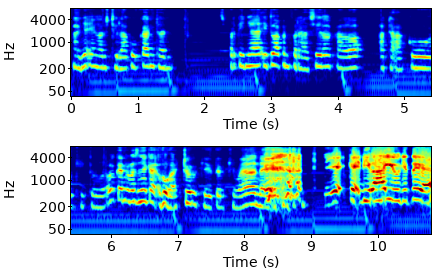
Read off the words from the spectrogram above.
banyak yang harus dilakukan dan sepertinya itu akan berhasil kalau ada aku gitu. Oh kan rasanya kayak oh, waduh gitu. Gimana ya? Iya, kayak dirayu gitu ya.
